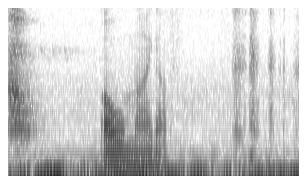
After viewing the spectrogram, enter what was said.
oh my god,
